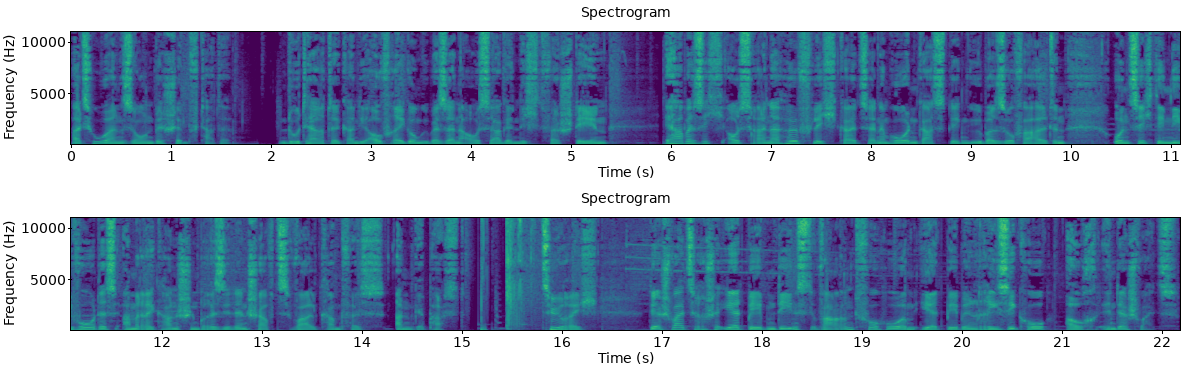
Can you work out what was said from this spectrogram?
als Hurensohn beschimpft hatte. Duterte kann die Aufregung über seine Aussage nicht verstehen. Er habe sich aus reiner Höflichkeit seinem hohen Gast gegenüber so verhalten und sich dem Niveau des amerikanischen Präsidentschaftswahlkampfes angepasst. Zürich. Der Schweizerische Erdbebendienst warnt vor hohem Erdbebenrisiko auch in der Schweiz.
